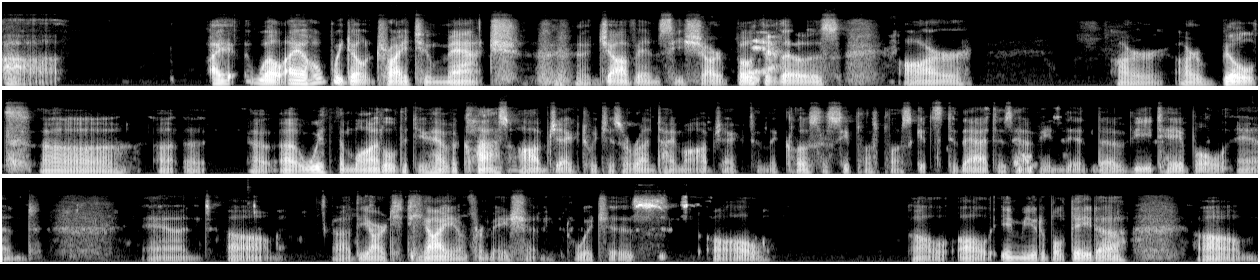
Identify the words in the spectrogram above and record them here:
uh, I well, I hope we don't try to match Java and C Sharp. Both yeah. of those are are are built uh, uh, uh uh, with the model that you have a class object, which is a runtime object. And the closest C++ gets to that is having the, the V table and, and um, uh, the RTTI information, which is all, all, all immutable data um,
